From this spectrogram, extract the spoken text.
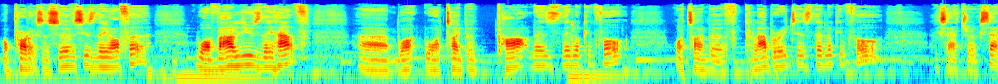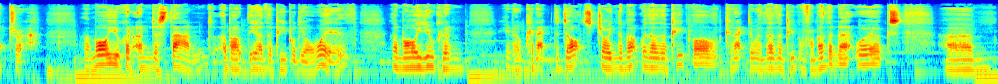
what products and services they offer, what values they have, um, what what type of partners they're looking for, what type of collaborators they're looking for, etc., etc. The more you can understand about the other people you're with, the more you can you know, connect the dots, join them up with other people, connect them with other people from other networks. Um,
